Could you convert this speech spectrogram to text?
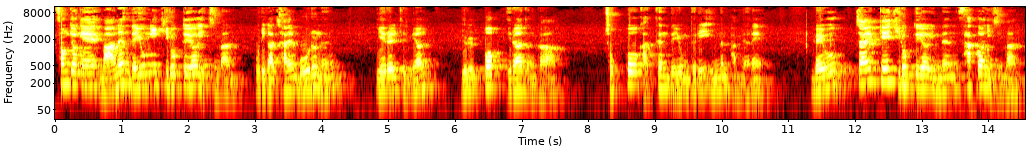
성경에 많은 내용이 기록되어 있지만 우리가 잘 모르는 예를 들면 율법이라든가 족보 같은 내용들이 있는 반면에 매우 짧게 기록되어 있는 사건이지만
